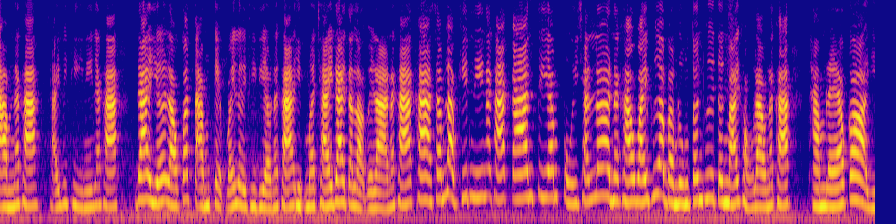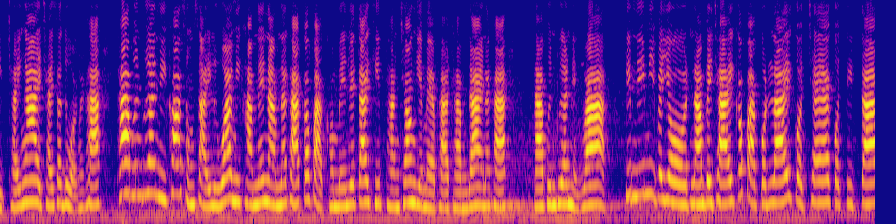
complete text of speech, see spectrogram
ตำนะคะ ใช้วิธีนี้นะคะ ได้เยอะเราก็ตำเก็บไว้เลยทีเดียวนะคะ หยิบมาใช้ได้ตลอดเวลานะคะ ค่ะสำหรับคลิปนี้นะคะ การเตรียมปุ๋ยชั้นเลิศนะคะ ไว้เพื่อบำรุงต้นพืชต้นไม้ของเรานะคะทำแล้วก็หยิบใช้ง่ายใช้สะดวกนะคะ ถ้าเพื่อนๆมีข้อสงสัยหรือว่ามีคำแนะนำนะคะ ก็ฝากคอมเมนต์ไว้ใต้คลิปทางช่องเยแมพาทำได้นะคะ ถ้าเพื่อนๆเห็นว่าคลิปนี้มีประโยชน์นำไปใช้ก็ฝากกดไลค์ กดแชร์ กดติดตาม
